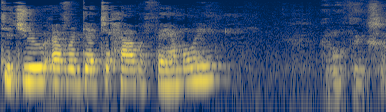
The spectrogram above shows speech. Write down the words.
Did you ever get to have a family? I don't think so.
